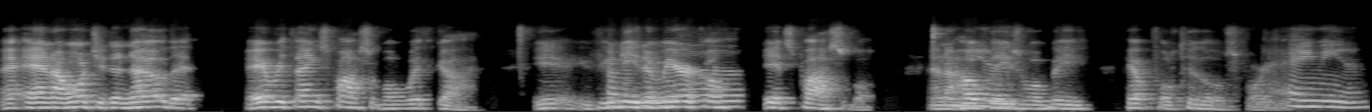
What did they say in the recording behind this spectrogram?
and I want you to know that everything's possible with God. If you need a miracle, it's possible. And I hope these will be helpful tools for you. Amen.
